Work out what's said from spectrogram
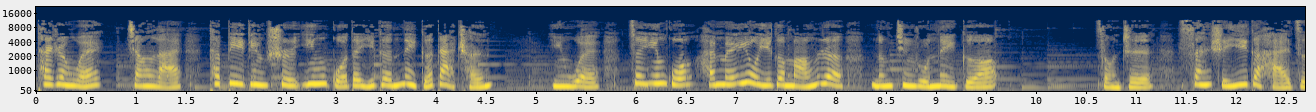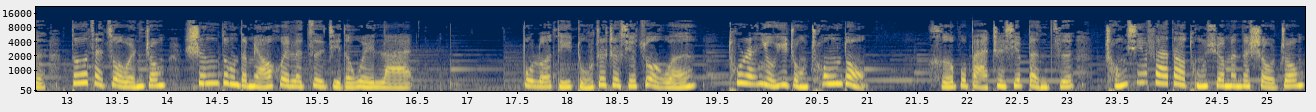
他认为将来他必定是英国的一个内阁大臣，因为在英国还没有一个盲人能进入内阁。总之，三十一个孩子都在作文中生动的描绘了自己的未来。布罗迪读着这些作文，突然有一种冲动：何不把这些本子重新发到同学们的手中，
